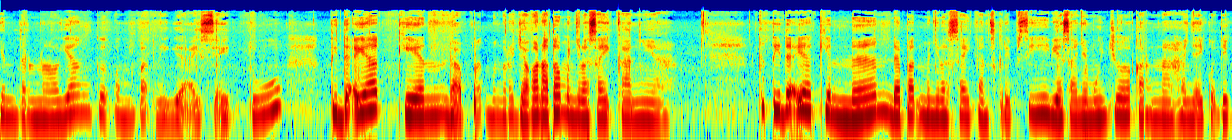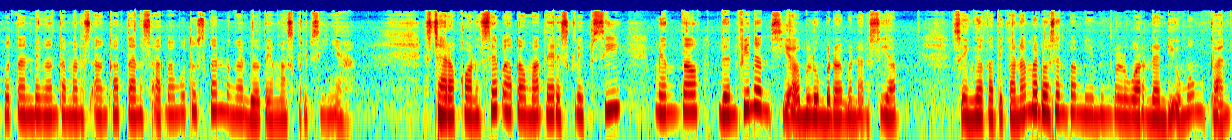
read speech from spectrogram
internal yang keempat nih guys yaitu tidak yakin dapat mengerjakan atau menyelesaikannya. Ketidakyakinan dapat menyelesaikan skripsi biasanya muncul karena hanya ikut-ikutan dengan teman seangkatan saat memutuskan mengambil tema skripsinya. Secara konsep atau materi skripsi, mental, dan finansial belum benar-benar siap sehingga ketika nama dosen pembimbing keluar dan diumumkan,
